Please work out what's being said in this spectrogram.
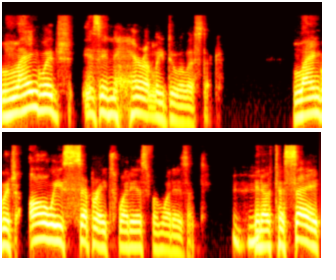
language is inherently dualistic. Language always separates what is from what isn't. Mm-hmm. You know, to say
